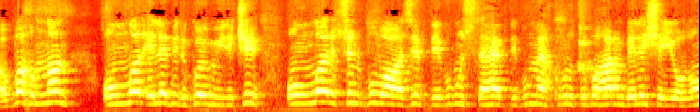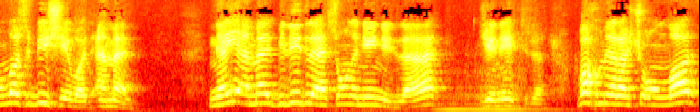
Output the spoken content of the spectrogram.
Və baxımdan onlar elə bir qoymuydu ki, onlar üçün bu vacibdir, bu müstəhəbdir, bu məhkruhdur, bu haram, belə şey yoxdur. Onlar üçün bir şey var, əməl. Nəyi əməl bilirdilərsə, onu da nə edirdilər? Yeni etirirlər. Baxmayaraq ki, onlar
